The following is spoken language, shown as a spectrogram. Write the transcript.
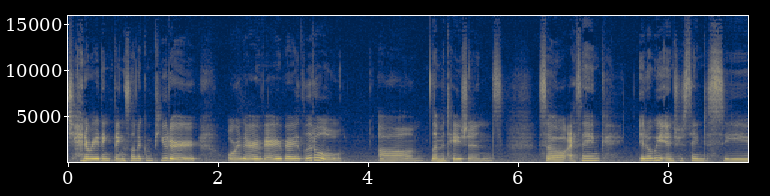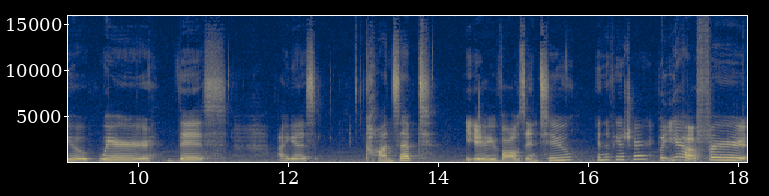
generating things on a computer, or there are very very little um, limitations. So I think it'll be interesting to see where this, I guess, concept evolves into in the future. But yeah, for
